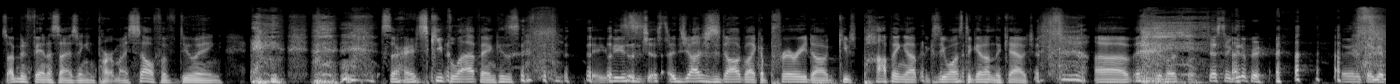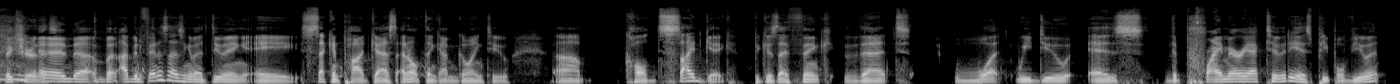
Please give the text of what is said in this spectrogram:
so I've been fantasizing in part myself of doing, sorry, I just keep laughing because, because Josh's dog, like a prairie dog, keeps popping up because he wants to get on the couch. Uh, Chester, get up here. I'm to take a picture of this. and uh, but I've been fantasizing about doing a second podcast. I don't think I'm going to uh, called Side Gig because I think that what we do as the primary activity, as people view it,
